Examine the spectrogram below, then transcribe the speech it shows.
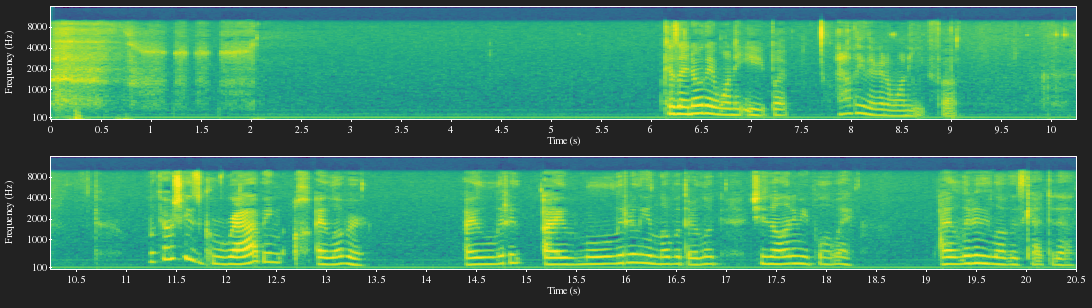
Because I know they want to eat, but I don't think they're going to want to eat pho. Look how she's grabbing. I love her. I literally, I'm literally in love with her. Look, she's not letting me pull away. I literally love this cat to death.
